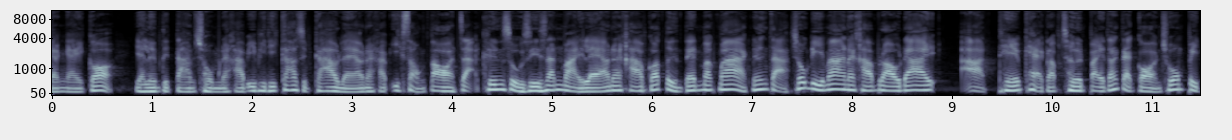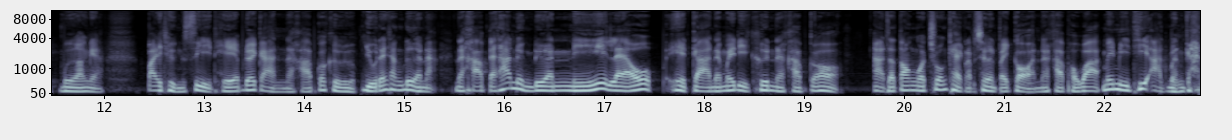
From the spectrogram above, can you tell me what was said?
ยังไงก็อย่าลืมติดตามชมนะครับ EP ที่ 99 แล้วนะครับ อีก 2 ตอนจะขึ้นสู่ซีซั่นใหม่แล้วนะครับ ก็ตื่นเต้นมาก ๆ เนื่องจากโชคดีมากนะครับ เราได้ อัดเทปแขกรับเชิญไปตั้งแต่ก่อนช่วงปิดเมืองเนี่ยไปถึง 4 เทปด้วยกันนะครับก็คืออยู่ได้ทั้งเดือนอะนะครับแต่ถ้า 1 เดือนนี้แล้วเหตุการณ์ยังไม่ดีขึ้นนะครับก็อาจจะต้องงดช่วงแขกรับเชิญไปก่อนนะครับ เพราะว่าไม่มีที่อัดเหมือนกัน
